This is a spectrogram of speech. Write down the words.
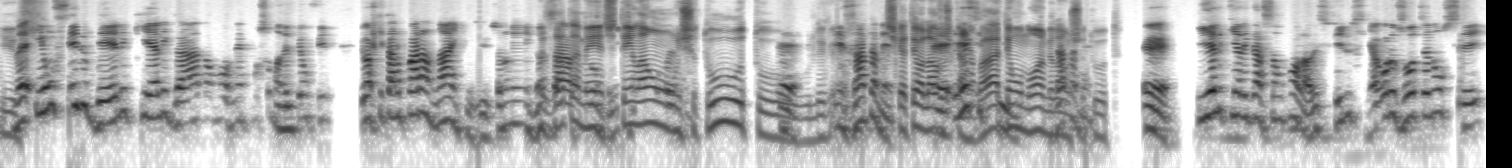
né? e um filho dele que é ligado ao movimento muçulmano. Ele tem um filho, eu acho que está no Paraná, inclusive, se eu não me engano. Tá exatamente, tá, tem lá um instituto. É, exatamente. Acho que até Olavo é, de Carvalho tem um nome exatamente. lá, um instituto. É, e ele tinha ligação com o Olavo, esse filho sim. Agora os outros eu não sei,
